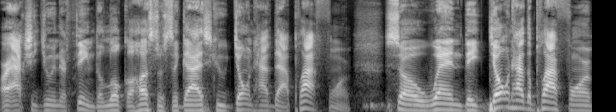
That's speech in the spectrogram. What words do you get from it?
are actually doing their thing, the local hustlers, the guys who don't have that platform. So when they don't have the platform,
